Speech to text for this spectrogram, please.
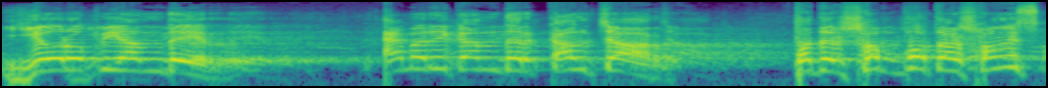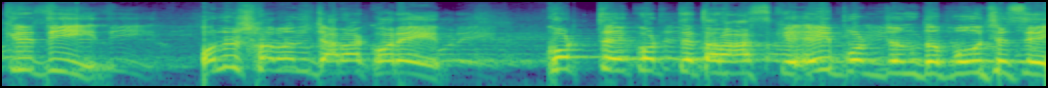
ইউরোপিয়ানদের, আমেরিকানদের কালচার তাদের সভ্যতা সংস্কৃতির অনুসরণ যারা করে, করতে করতে তারা আজকে এই পর্যন্ত পৌঁছেছে।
